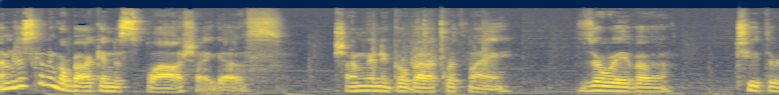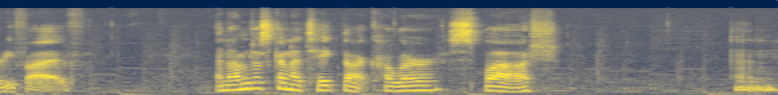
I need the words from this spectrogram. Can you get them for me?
I'm just going to go back into Splash, I guess. I'm going to go back with my Zoeva 235. And I'm just going to take that color splash and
